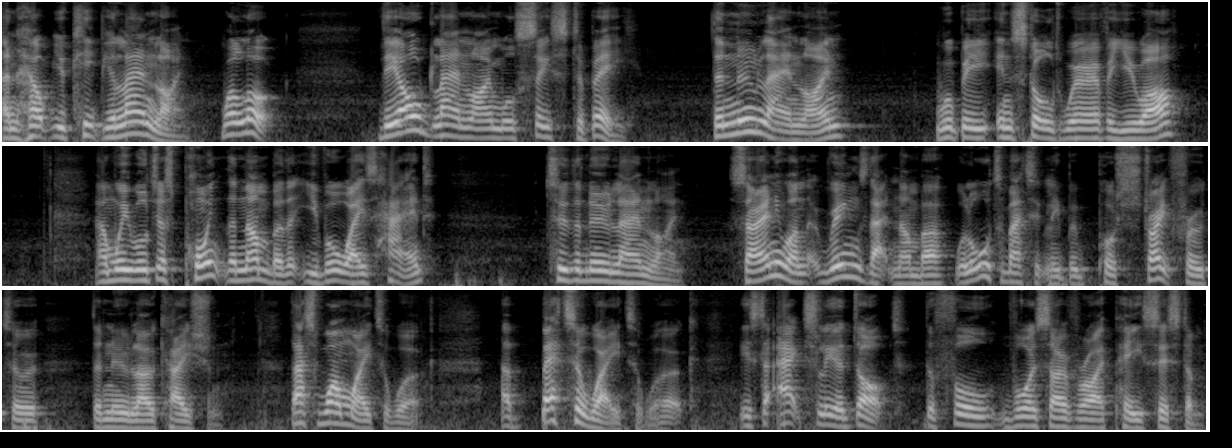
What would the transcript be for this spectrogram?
and help you keep your landline? Well, look, the old landline will cease to be. The new landline will be installed wherever you are and we will just point the number that you've always had to the new landline. So anyone that rings that number will automatically be pushed straight through to the new location. That's one way to work. A better way to work is to actually adopt the full voice over IP system.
